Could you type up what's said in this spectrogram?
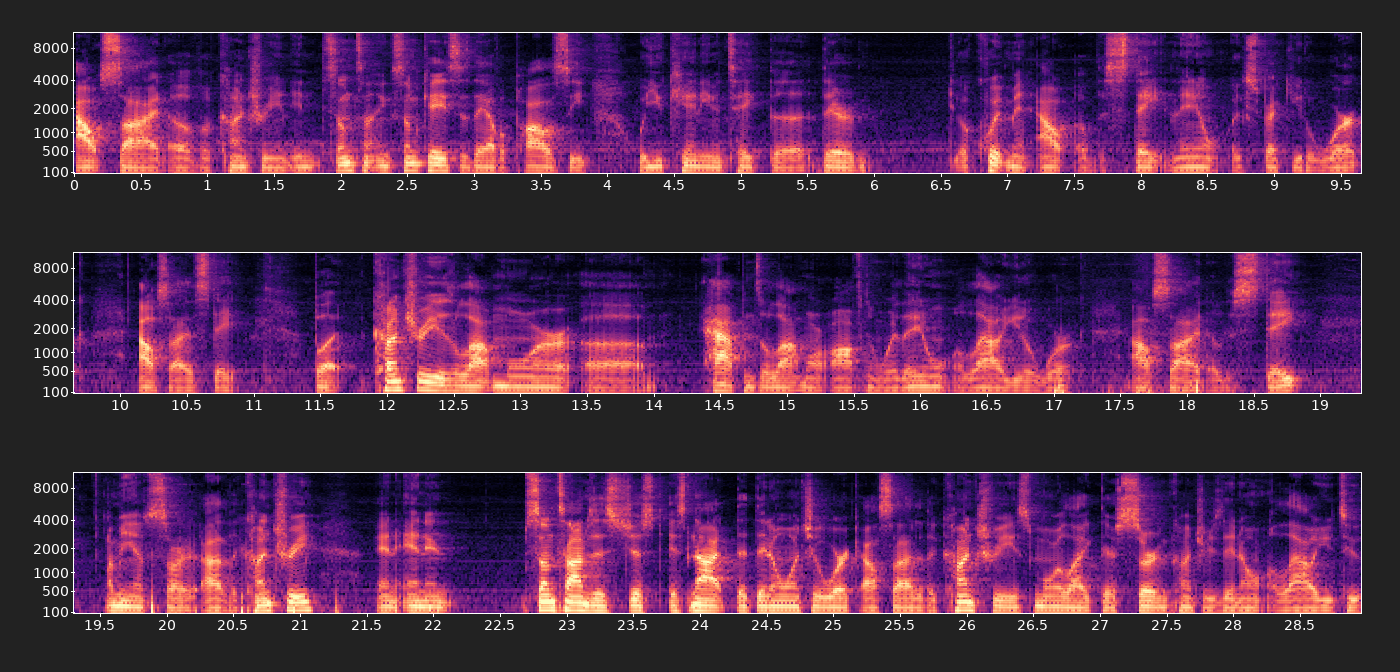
outside of a country. And in some in some cases, they have a policy where you can't even take the their equipment out of the state, and they don't expect you to work outside the state. But country is a lot more uh, happens a lot more often where they don't allow you to work outside of the state. I mean, I'm sorry, out of the country, and and in sometimes it's just it's not that they don't want you to work outside of the country. It's more like there's certain countries they don't allow you to.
